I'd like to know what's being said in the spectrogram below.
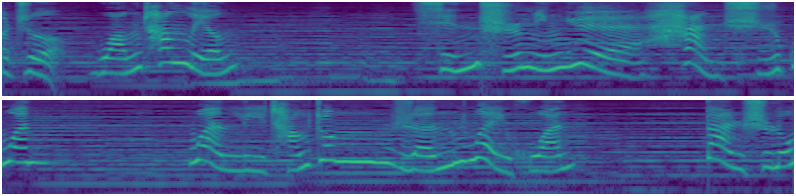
作者王昌龄。秦时明月汉时关。万里长征人未还，但使龙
